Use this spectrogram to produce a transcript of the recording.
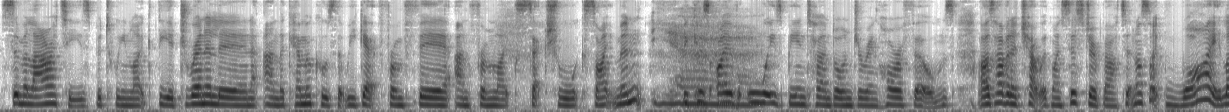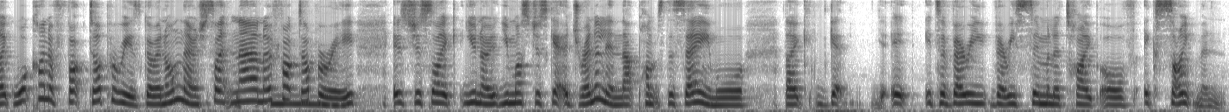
similarities between like the adrenaline and the chemicals that we get from fear and from like sexual excitement. Yeah. Because I've always been turned on during horror films. I was having a chat with my sister about it, and I was like, "Why? Like, what kind of fucked uppery is going on there?" And she's like, "Nah, no fucked Mm. uppery. It's just like you know, you must just get adrenaline that pumps the same, or like get." It, it's a very very similar type of excitement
